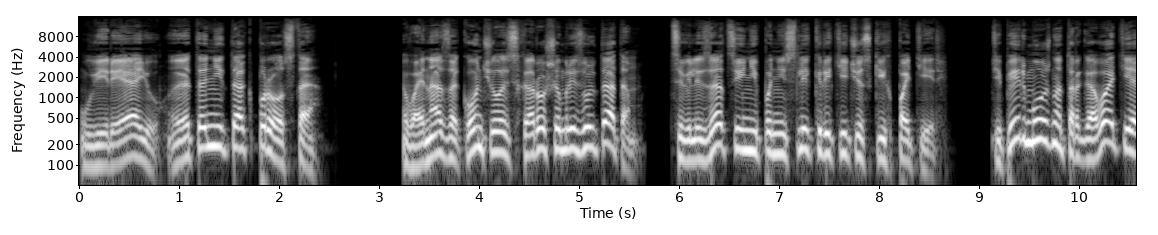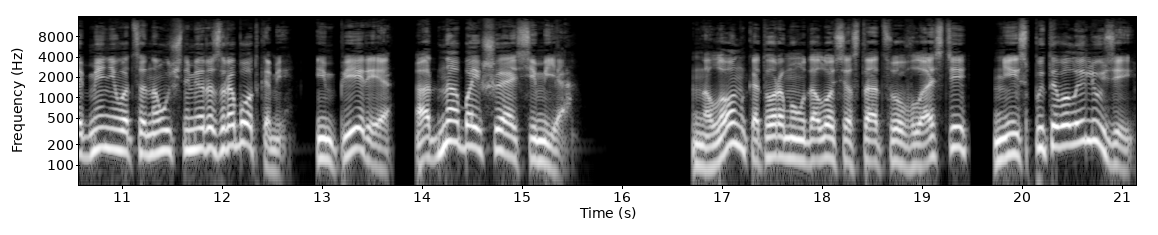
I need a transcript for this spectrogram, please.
Уверяю, это не так просто. Война закончилась с хорошим результатом. Цивилизации не понесли критических потерь. Теперь можно торговать и обмениваться научными разработками. Империя – одна большая семья. Налон, которому удалось остаться у власти, не испытывал иллюзий,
